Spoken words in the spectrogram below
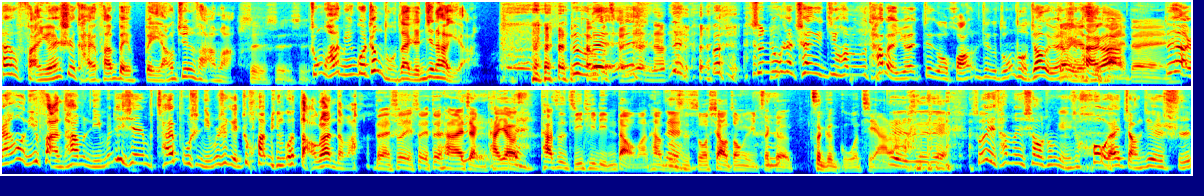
他要反袁世凯，反北北洋军阀嘛？是是是。中华民国正统在人家那里啊，对不对？不承认呢？对，不是孙中山成立中华民国，他把袁这个皇这个总统交给袁世凯了，对对啊。然后你反他们，你们这些人才不是，你们是给中华民国捣乱的嘛？对，所以所以对他来讲，他要他是集体领导嘛，他不是说效忠于这个这个国家了。对对对，所以他们效忠领袖。后来蒋介石。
